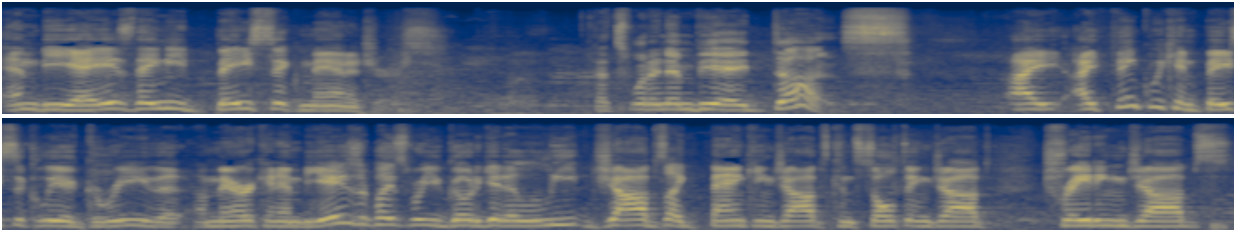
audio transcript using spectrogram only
MBAs, they need basic managers. That's what an MBA does. I, I think we can basically agree that American MBAs are places where you go to get elite jobs like banking jobs, consulting jobs, trading jobs.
